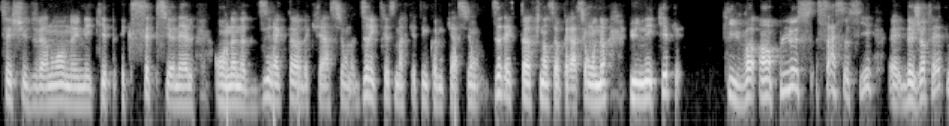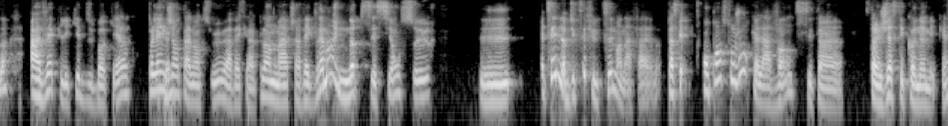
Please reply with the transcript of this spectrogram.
chez Duvernois, on a une équipe exceptionnelle. On a notre directeur de création, notre directrice marketing communication, directeur financier opération. On a une équipe qui va en plus s'associer, euh, déjà faite, là, avec l'équipe du Bockel. Plein de gens talentueux, avec un plan de match, avec vraiment une obsession sur l'objectif ultime en affaires. Parce qu'on pense toujours que la vente, c'est un, c'est un geste économique. Hein.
